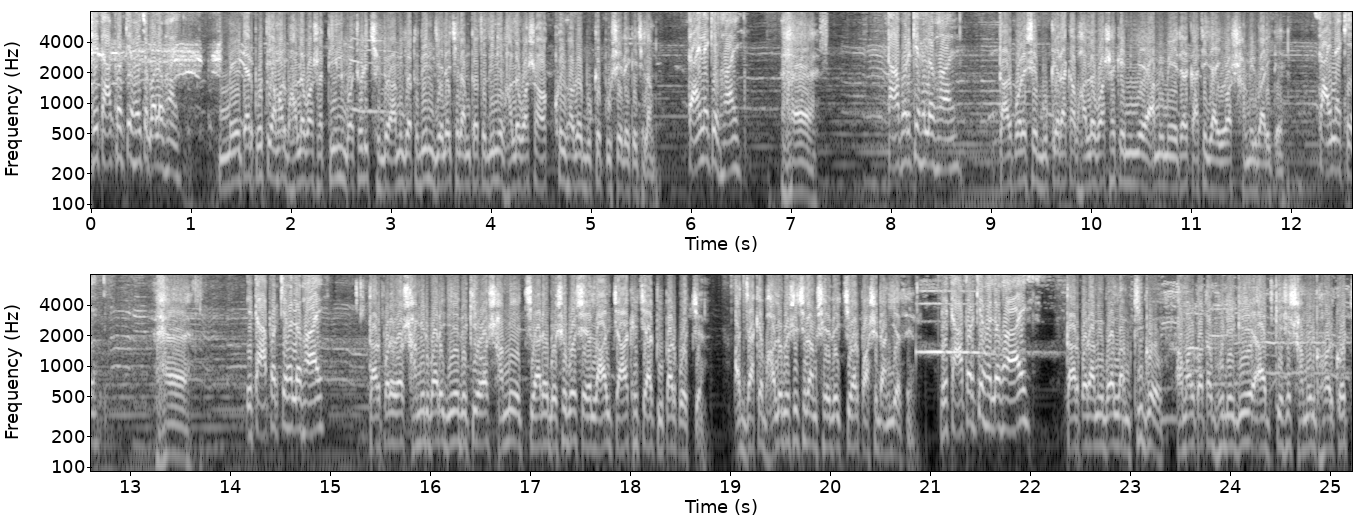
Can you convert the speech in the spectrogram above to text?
যে তারপর কি হয়েছে বলো ভাই? মেয়েটার প্রতি আমার ভালোবাসা তিন বছরই ছিল আমি যতদিন জেলে ছিলাম ততদিনই ভালোবাসা অক্ষয়ভাবে বুকে পুষে রেখেছিলাম। তাই নাকি ভাই? হ্যাঁ। তারপর কি হলো ভাই। তারপরে সে বুকে রাখা ভালোবাসাকে নিয়ে আমি মেয়েটার কাছে যাই ওর স্বামীর বাড়িতে। তাই নাকি? হ্যাঁ। তারপর কি হলো ভাই? তারপরে ওর স্বামীর বাড়ি গিয়ে দেখি ওর স্বামী চেয়ারে বসে বসে লাল চা খেয়ে চা পিপার করছে। আর যাকে ভালোবেসেছিলাম সে দেখছি ওর পাশে দাঁড়িয়ে আছে। তারপর কি হলো ভাই? তারপরে আমি বললাম কি গো আমার কথা ভুলে গিয়ে আজকে এসে স্বামীর ঘর করছ?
